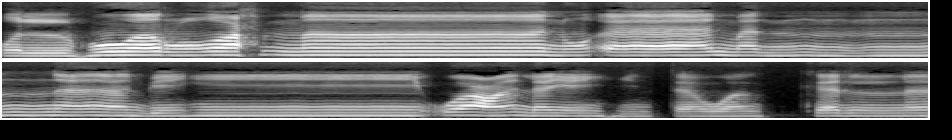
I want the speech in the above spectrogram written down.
قل هو الرحمن آمنا به وعليه توكلنا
